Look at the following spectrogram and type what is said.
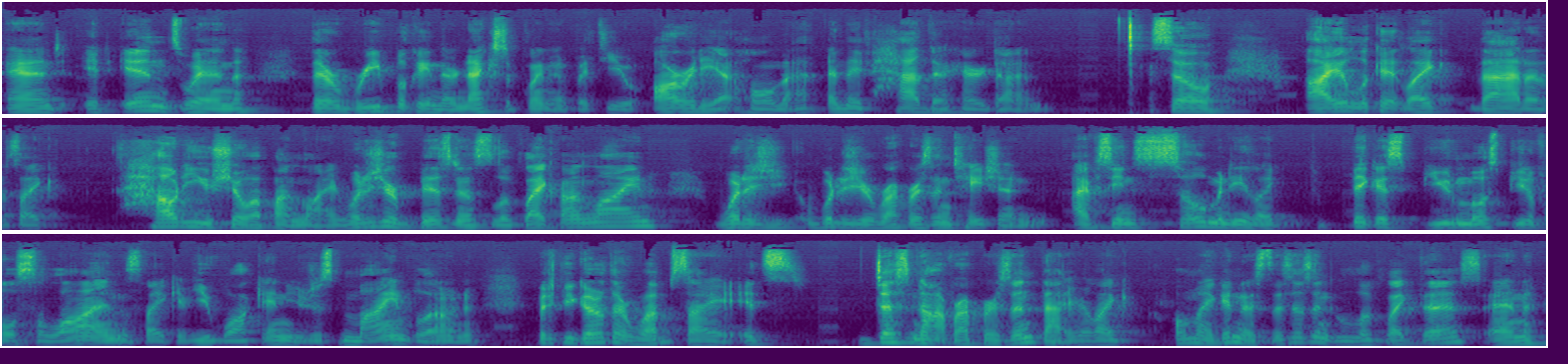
and it ends when they're rebooking their next appointment with you already at home and they've had their hair done. So I look at like that as like, how do you show up online? What does your business look like online? What is what is your representation? I've seen so many like the biggest, be- most beautiful salons. Like if you walk in, you're just mind blown. But if you go to their website, it's does not represent that. You're like, oh my goodness, this doesn't look like this. And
